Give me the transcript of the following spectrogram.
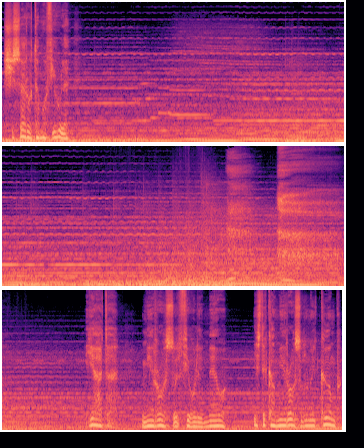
și sărută-mă, fiule. Iată, mirosul fiului meu este ca mirosul unui câmp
